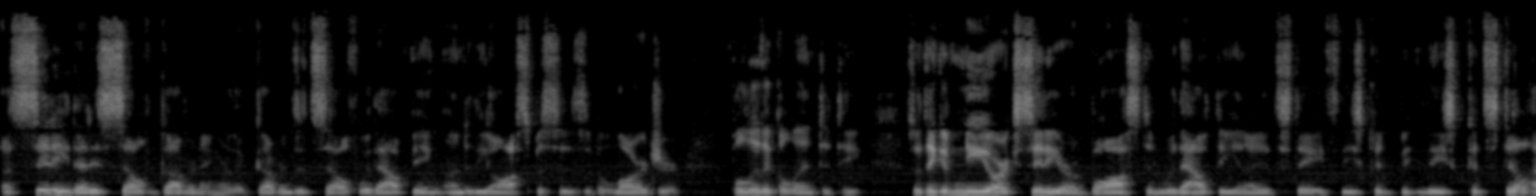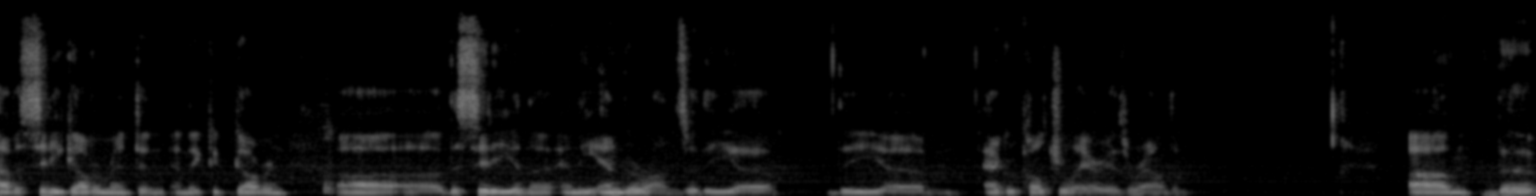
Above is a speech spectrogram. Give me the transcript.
a city that is self-governing or that governs itself without being under the auspices of a larger political entity. So think of New York City or Boston without the United States. These could be, these could still have a city government and, and they could govern uh, uh, the city and the and the environs or the uh, the um, agricultural areas around them. Um, the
